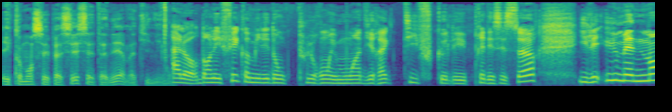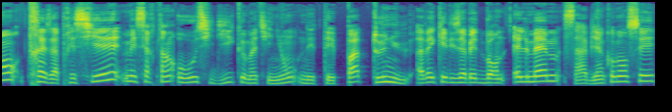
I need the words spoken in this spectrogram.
Et comment s'est passé cette année à Matignon? Alors, dans les faits, comme il est donc plus rond et moins directif que les prédécesseurs, il est humainement très apprécié, mais certains ont aussi dit que Matignon n'était pas tenu. Avec Elisabeth Borne elle-même, ça a bien commencé.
